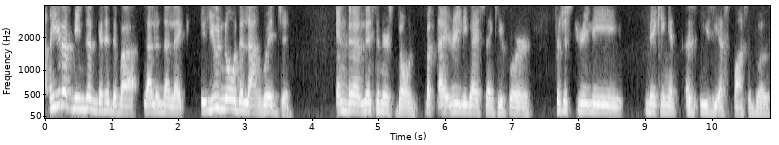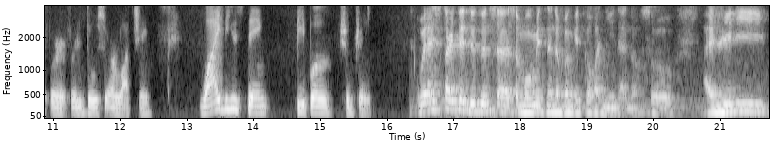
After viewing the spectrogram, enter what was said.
ang hirap minsan kasi 'di ba lalo na like you know the language eh, and the listeners don't. But I really guys thank you for for just really making it as easy as possible for for those who are watching. Why do you think people should trade? when I started dun sa sa moment na nabanggit ko kanina no so I really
